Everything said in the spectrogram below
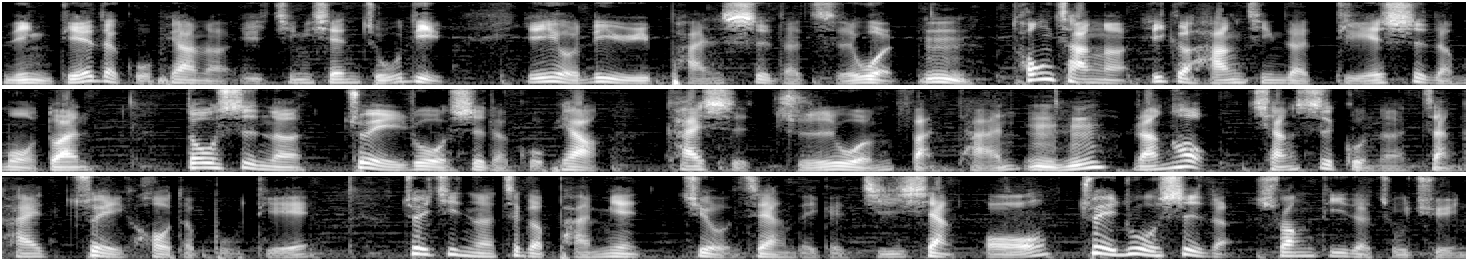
领跌的股票呢已经先筑底，也有利于盘势的止稳。嗯，通常啊一个行情的跌势的末端，都是呢最弱势的股票开始止稳反弹。嗯哼，然后强势股呢展开最后的补跌。最近呢这个盘面就有这样的一个迹象哦，最弱势的双低的族群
